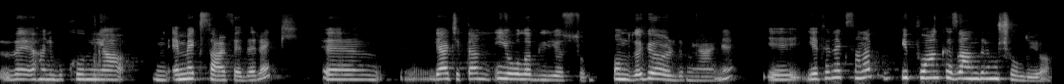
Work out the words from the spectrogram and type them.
ve hani bu konuya emek sarf ederek e, gerçekten iyi olabiliyorsun. Onu da gördüm yani. E, yetenek sana bir puan kazandırmış oluyor.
